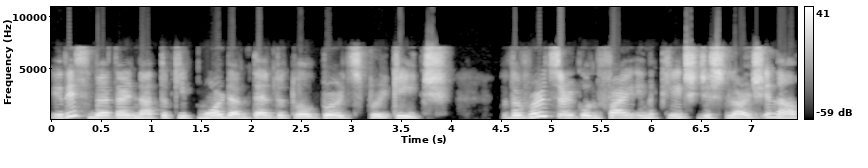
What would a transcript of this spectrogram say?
it is better not to keep more than 10 to 12 birds per cage. The birds are confined in a cage just large enough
